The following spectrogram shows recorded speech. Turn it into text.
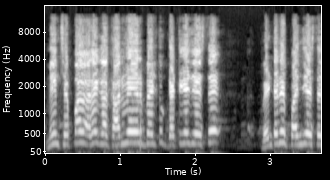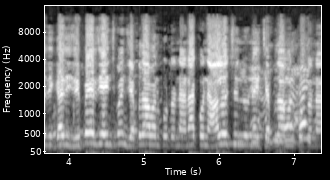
మేము చెప్పాలి అరే కన్వేయర్ బెల్ట్ గట్టిగా చేస్తే వెంటనే పని చేస్తుంది. గది రిపేర్ చేయించమని చెప్దాం అనుకుంటున్నా. నాకు కొన్ని ఆలోచనలు ఉన్నాయి చెప్దాం అనుకుంటున్నా.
